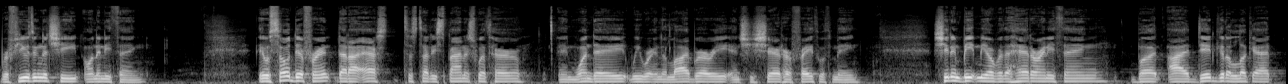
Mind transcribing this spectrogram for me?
refusing to cheat on anything. It was so different that I asked to study Spanish with her, and one day we were in the library and she shared her faith with me. She didn't beat me over the head or anything, but I did get a look at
